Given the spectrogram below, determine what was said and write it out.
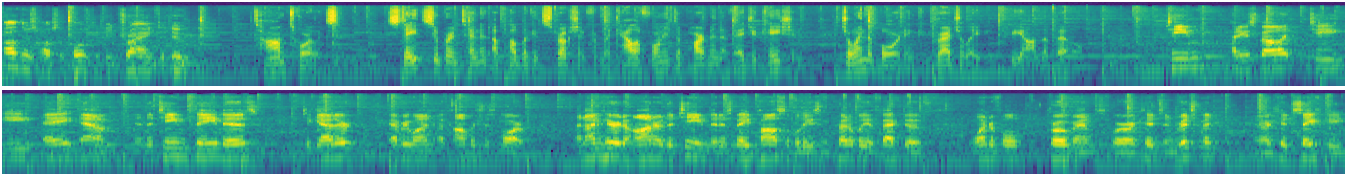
others are supposed to be trying to do. Tom Torlakson, State Superintendent of Public Instruction from the California Department of Education, joined the board in congratulating Beyond the Bell. Team, how do you spell it? T E A M. And the team theme is Together, everyone accomplishes more. And I'm here to honor the team that has made possible these incredibly effective, wonderful programs for our kids' enrichment and our kids' safety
